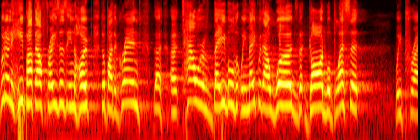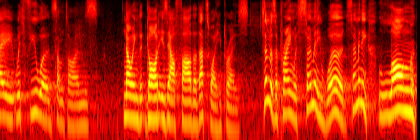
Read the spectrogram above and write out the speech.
We don't heap up our phrases in hope that by the grand uh, uh, Tower of Babel that we make with our words that God will bless it. We pray with few words sometimes, knowing that God is our Father. That's why He prays. Some of us are praying with so many words, so many long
